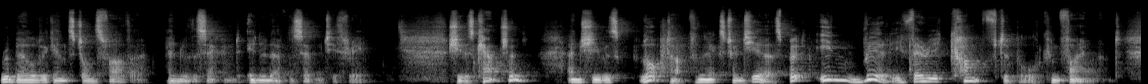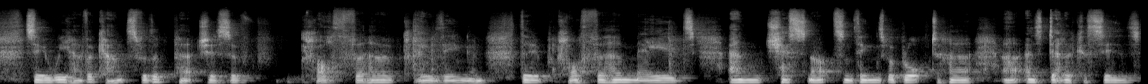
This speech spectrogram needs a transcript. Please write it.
rebelled against John's father, Henry II, in 1173. She was captured and she was locked up for the next 20 years, but in really very comfortable confinement. So we have accounts for the purchase of cloth for her clothing and the cloth for her maids, and chestnuts and things were brought to her uh, as delicacies.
